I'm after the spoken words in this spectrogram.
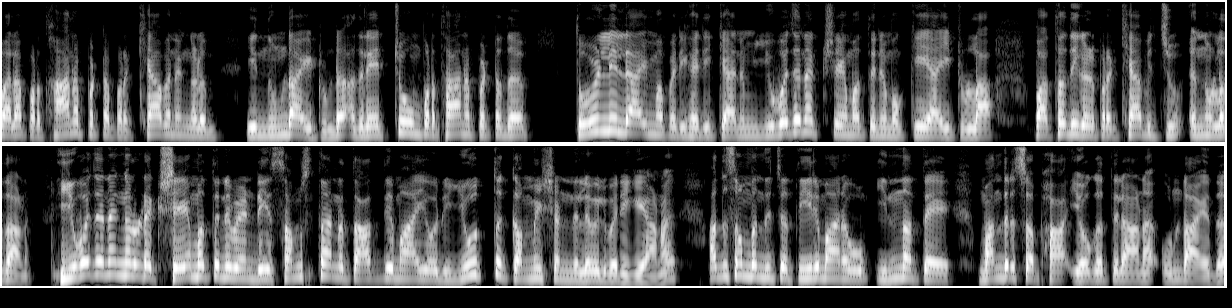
പല പ്രധാനപ്പെട്ട പ്രഖ്യാപനങ്ങളും ഇന്നുണ്ടായിട്ടുണ്ട്. അതിലേറ്റവും പ്രധാനപ്പെട്ടത് തൊഴിലില്ലായ്മ പരിഹരിക്കാനും യുവജനക്ഷേമത്തിനുമൊക്കെയായിട്ടുള്ള പദ്ധതികൾ പ്രഖ്യാപിച്ചു എന്നുള്ളതാണ്. യുവജനങ്ങളുടെ ക്ഷേമത്തിന് വേണ്ടി സംസ്ഥാനത്ത് ആദ്യമായി ഒരു യൂത്ത് കമ്മീഷൻ നിലവിൽ വരികയാണ്. അത് സംബന്ധിച്ച തീരുമാനവും ഇന്നത്തെ മന്ത്രിസഭാ യോഗത്തിലാണ് ഉണ്ടായത്.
